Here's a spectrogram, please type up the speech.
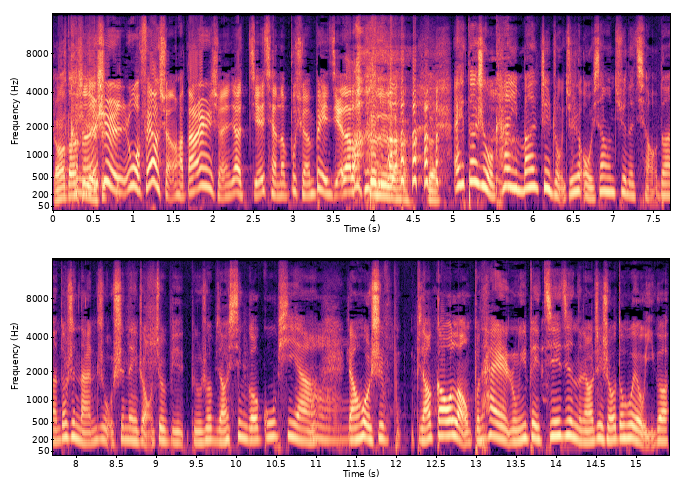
然后当可能时也是如果非要选的话，当然是选要劫钱的，不选被劫的了。对对对对，哎，但是我看一般这种就是偶像剧的桥段，都是男主是那种就比比如说比较性格孤僻啊，嗯然后或者是不比较高冷，不太容易被接近的，然后这时候都会有一个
